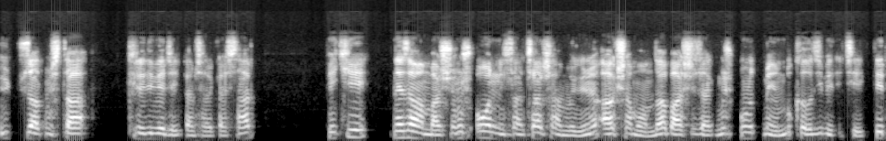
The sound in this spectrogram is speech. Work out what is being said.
360 da kredi vereceklermiş arkadaşlar. Peki ne zaman başlıyormuş? 10 Nisan çarşamba günü akşam 10'da başlayacakmış. Unutmayın bu kalıcı bir içeriktir.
